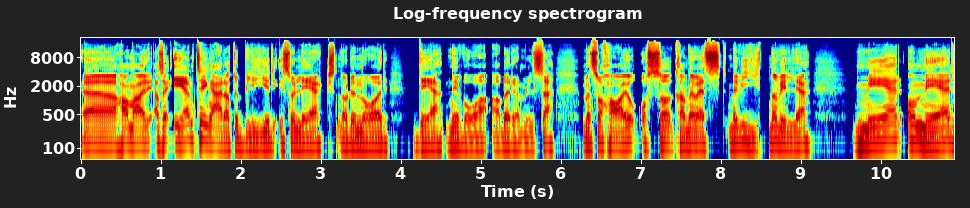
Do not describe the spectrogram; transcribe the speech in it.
Eh, han har, altså Én ting er at du blir isolert når du når det nivået av berømmelse, men så har jo også Kanye West med viten og vilje mer og mer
